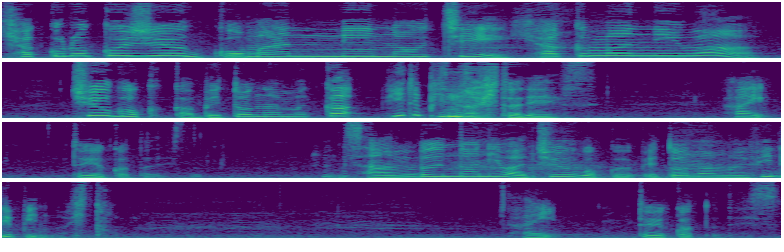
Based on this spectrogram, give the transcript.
165万人のうち100万人は中国かベトナムかフィリピンの人です。はい。ということです。3分の2は中国、ベトナム、フィリピンの人。はい。ということです。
